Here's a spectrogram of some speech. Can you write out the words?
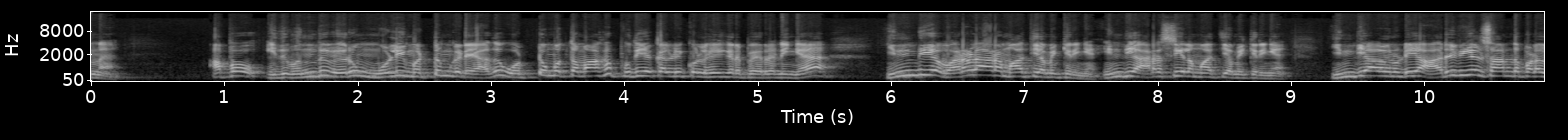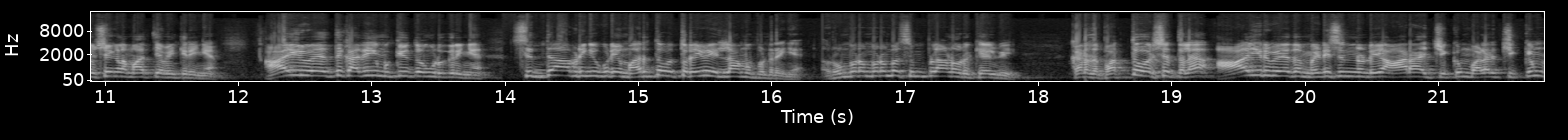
என்ன? அப்போது இது வந்து வெறும் மொழி மட்டும் கிடையாது ஒட்டுமொத்தமாக புதிய கல்விக் கொள்கைங்கிற பேரில் நீங்கள் இந்திய வரலாறை மாற்றி அமைக்கிறீங்க. இந்திய அரசியலை மாற்றி அமைக்கிறீங்க. இந்தியாவினுடைய அறிவியல் சார்ந்த பல விஷயங்களை மாற்றி அமைக்கிறீங்க. ஆயுர்வேதத்துக்கு அதிக முக்கியத்துவம் கொடுக்குறீங்க. சித்தா அப்படிங்கக்கூடிய மருத்துவத்துறையே இல்லாமல் பண்ணுறீங்க ரொம்ப ரொம்ப ரொம்ப சிம்பிளான ஒரு கேள்வி. கடந்த பத்து வருஷத்தில் ஆயுர்வேத மெடிசனுடைய ஆராய்ச்சிக்கும் வளர்ச்சிக்கும்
